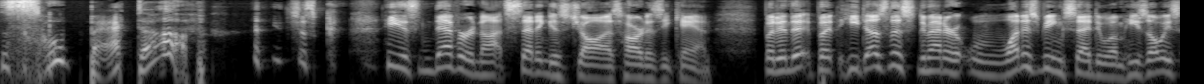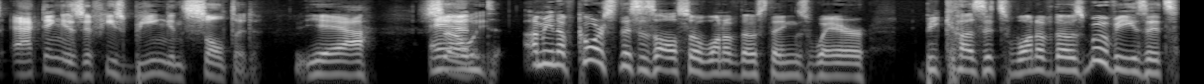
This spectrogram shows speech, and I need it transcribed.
so backed up. He's just he is never not setting his jaw as hard as he can. But in the, but he does this no matter what is being said to him. He's always acting as if he's being insulted. Yeah. So and I mean, of course, this is also one of those things where because it's one of those movies, it's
